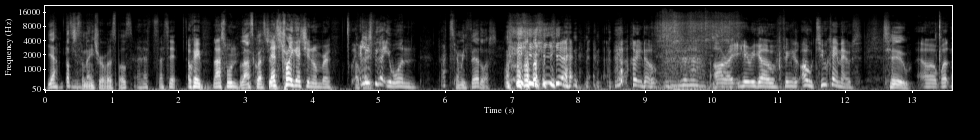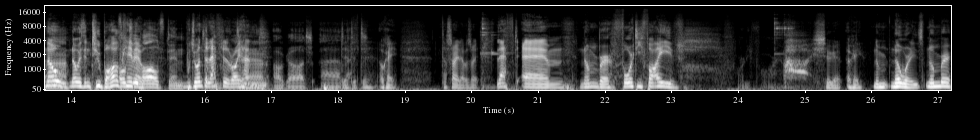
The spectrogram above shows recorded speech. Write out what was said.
yeah, that's just the nature of it, I suppose. And that's that's it. Okay, last one. Last question. Let's try get your number. At least we got you one. That's Can we fiddle it? yeah, I know. All right, here we go. Fingers. Oh, two came out. Two. Uh, well, no, Uh, no, as in two balls Oh, came two out. balls. Din. Would you want the left or the right hand? Oh God. Uh, Duh, left. duh, duh. Okay. That's right, that was right. Left um number 45. Forty-four. Oh, sugar. Okay. Num- no worries. Number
